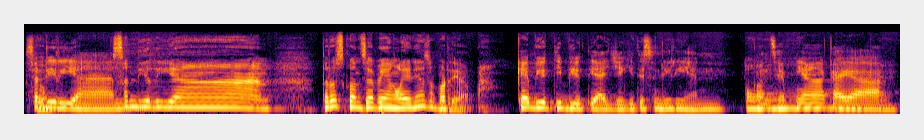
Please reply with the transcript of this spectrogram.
Sendirian. Sendirian. Terus konsep yang lainnya seperti apa? Kayak beauty-beauty aja gitu sendirian. Oh, Konsepnya kayak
